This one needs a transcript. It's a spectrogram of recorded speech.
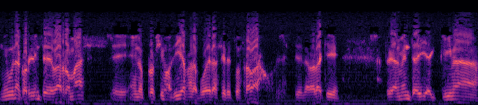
ninguna corriente de barro más eh, en los próximos días para poder hacer estos trabajos. Este, la verdad que realmente ahí el clima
